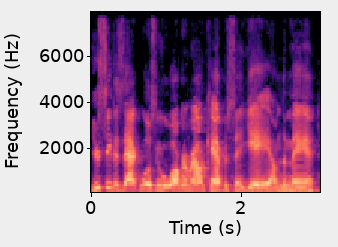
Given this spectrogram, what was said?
You see the Zach Wilson who was walking around campus saying, "Yeah, I'm the man."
